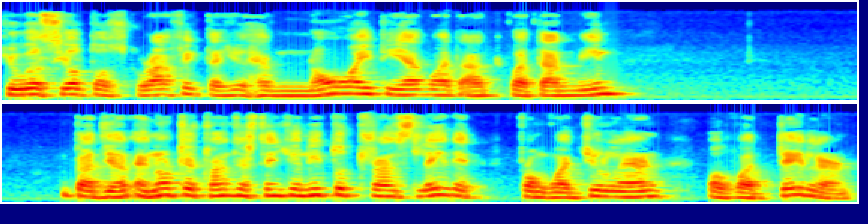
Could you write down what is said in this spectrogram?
you will see all those graphics that you have no idea what that, what that means. But in order to understand, you need to translate it from what you learn or what they learn.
